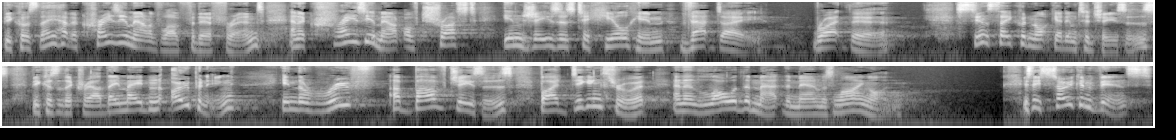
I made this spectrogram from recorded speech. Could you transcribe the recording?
because they have a crazy amount of love for their friend and a crazy amount of trust in Jesus to heal him that day, right there. Since they could not get him to Jesus because of the crowd, they made an opening in the roof above Jesus by digging through it and then lowered the mat the man was lying on. You see, so convinced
